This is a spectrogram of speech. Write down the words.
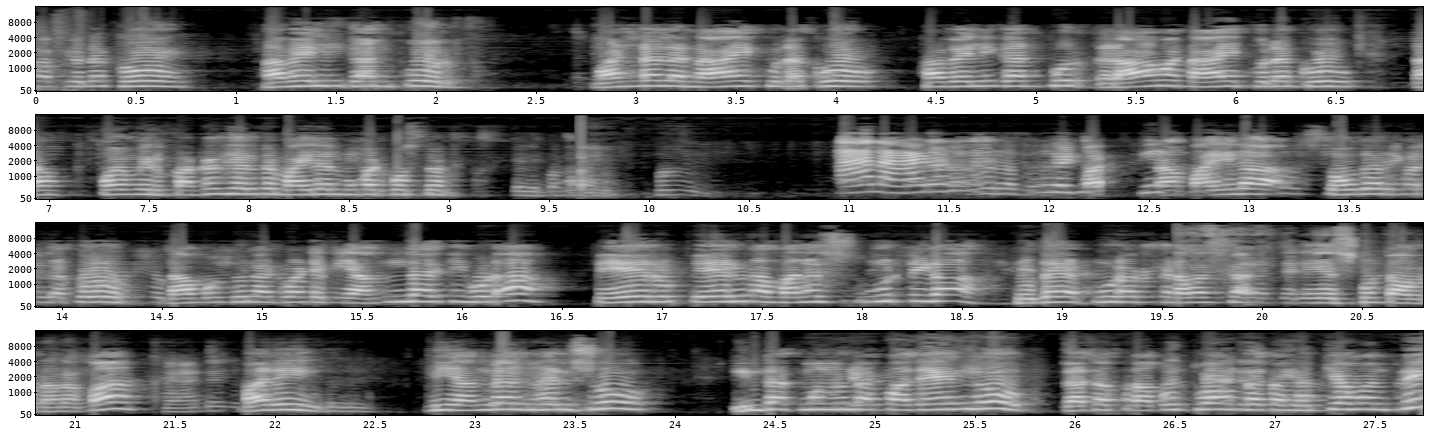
సభ్యులకు హవేలీ గన్పూర్ మండల నాయకులకు హవేలీ గన్పూర్ గ్రామ నాయకులకు మీరు పక్కకు జరిగితే మహిళలు ముంగడికి వస్తారు. నా మహిళా సోదరులకు నా ముందున్నటువంటి మీ అందరికీ కూడా పేరు పేరు నా మనస్ఫూర్తిగా హృదయపూర్వకంగా నమస్కారం తెలియజేసుకుంటా ఉన్నానమ్మా. మరి మీ అందరికి తెలుసు ఇంతకు ముందున్న పదేళ్ళు గత ప్రభుత్వం గత ముఖ్యమంత్రి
